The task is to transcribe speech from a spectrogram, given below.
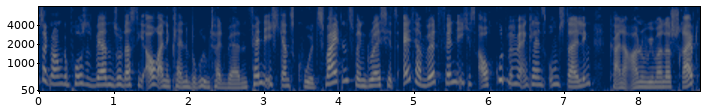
Instagram gepostet werden, sodass sie auch eine kleine Berühmtheit werden. Fände ich ganz cool. Zweitens, wenn Grace jetzt älter wird, fände ich es auch gut, wenn wir ein kleines Umstyling, keine Ahnung, wie man das schreibt,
